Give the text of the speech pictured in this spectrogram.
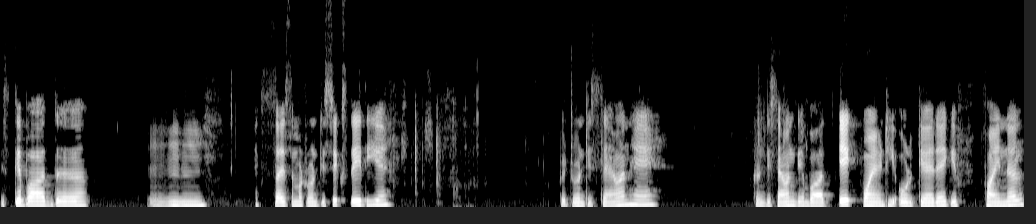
इसके बाद एक्सरसाइज नंबर ट्वेंटी सिक्स दे दी है फिर ट्वेंटी सेवन है। ट्वेंटी सेवन के बाद एक पॉइंट ही और कह रहे हैं कि final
